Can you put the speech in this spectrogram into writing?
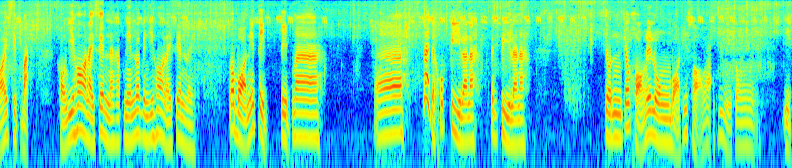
410 วัตต์ ของยี่ห้อไลเซนนะครับ เน้นว่าเป็นยี่ห้อไลเซนเลย ก็บอร์ดนี้ติดติดมาอ่อน่าจะครบปีแล้วนะ เป็นปีแล้วนะ จนเจ้าของได้ลงบอร์ดที่สองอะที่อยู่ตรงอีก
